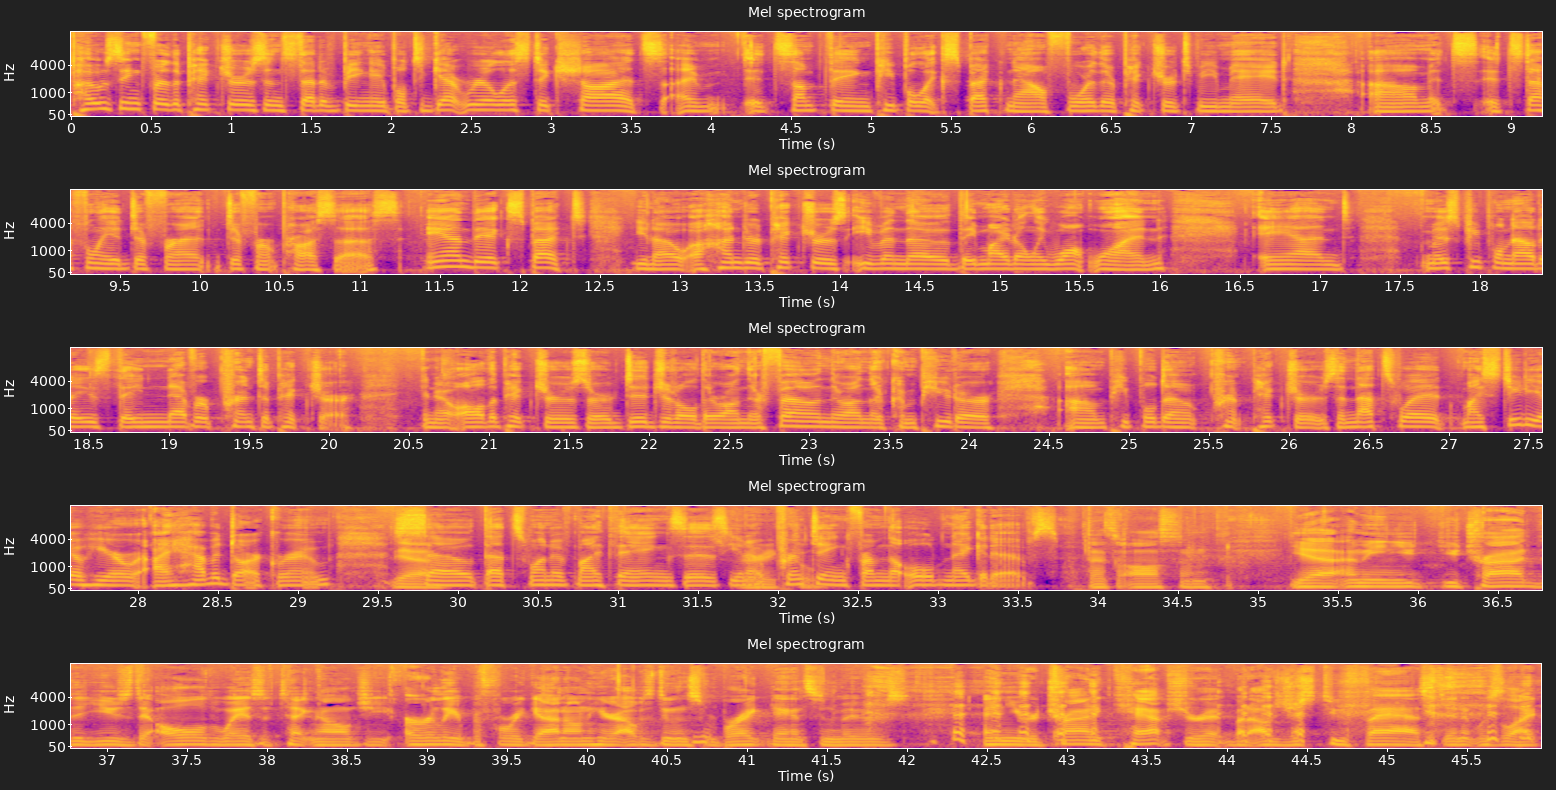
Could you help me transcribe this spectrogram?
posing for the pictures instead of being able to get realistic shots. I'm, it's something people expect now for their picture to be made. Um, it's it's definitely a different different process. And they expect you know a hundred pictures even though they might only want one and most people nowadays, they never print a picture. You know, all the pictures are digital. They're on their phone, they're on their computer. Um, people don't print pictures. And that's what my studio here, I have a dark room. Yeah. So that's one of my things is, you Very know, printing cool. from the old negatives. That's awesome. Yeah, I mean, you you tried to use the old ways of technology earlier before we got on here. I was doing some breakdancing moves, and you were trying to capture it, but I was just too fast, and it was like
